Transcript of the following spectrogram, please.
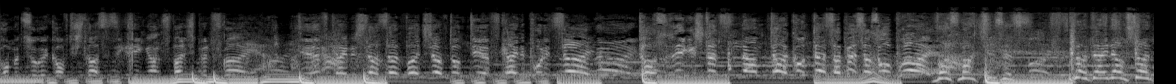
Komme zurück auf die Straße, sie kriegen Angst, weil ich bin frei. Hier hilft keine Staatsanwaltschaft Wirtschaft und hilft keine Polizei. Tausend Liegestützen am Tag und deshalb ist er so breit. Was macht Jesus? Plant einen Aufstand,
